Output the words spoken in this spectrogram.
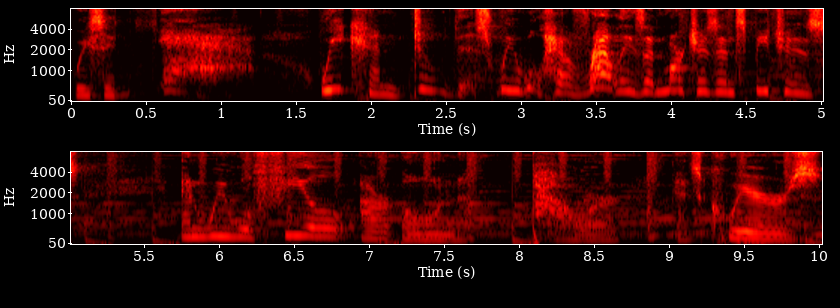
we said, Yeah, we can do this. We will have rallies and marches and speeches, and we will feel our own power as queers,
